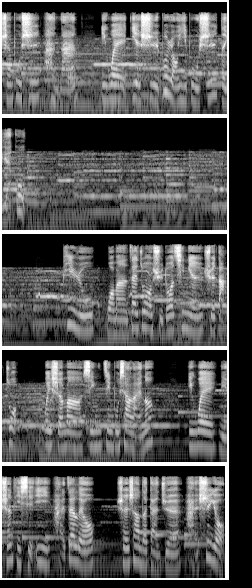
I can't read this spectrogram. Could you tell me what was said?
生布施很难，因为夜市不容易布施的缘故。我们在座许多青年学打坐，为什么心静不下来呢？因为你身体血液还在流，身上的感觉还是有，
